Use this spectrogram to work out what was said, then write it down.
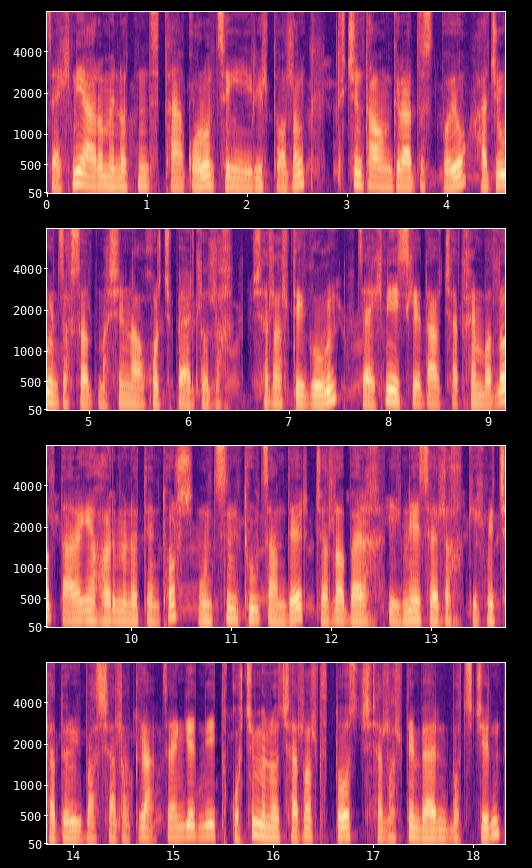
За эхний 10 минутанд та 3 цагийн эргэлт болон 45 градуст буюу хажуугийн зогсоолд машинаа ухарч байрлуулах шалгалтыг өгнө. За эхний хэсгээд авч чадах юм бол дараагийн 20 минутын турш үндсэн төв зам дээр жолоо барих, игнээ солих гэх мэт чадварыг бас шалгадаг. За ингээд нийт 30 минут шалгалт дуусч шалгалтын байранд буцаж ирнэ.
